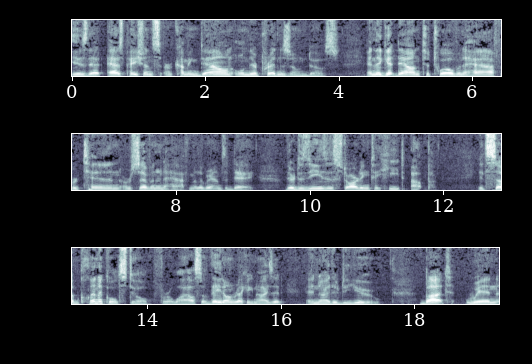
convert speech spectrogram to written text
is that as patients are coming down on their prednisone dose, and they get down to 12 and a half or 10 or 7 and a half milligrams a day, their disease is starting to heat up. It's subclinical still for a while, so they don't recognize it, and neither do you. But when,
